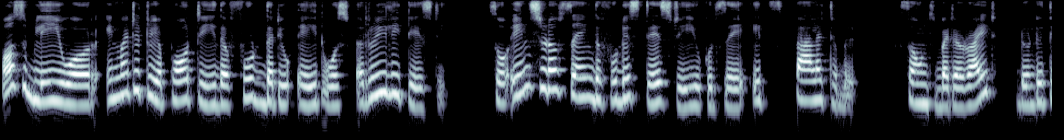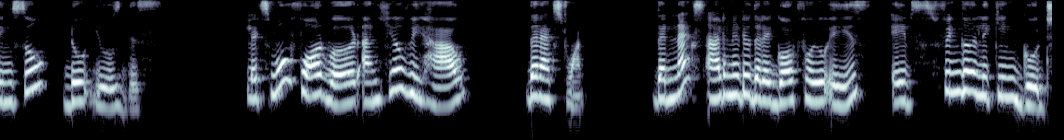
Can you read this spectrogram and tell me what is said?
Possibly you were invited to a party, the food that you ate was really tasty. So instead of saying the food is tasty, you could say it's palatable. Sounds better, right? Don't you think so? Do use this. Let's move forward and here we have the next one. The next alternative that I got for you is it's finger licking good.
